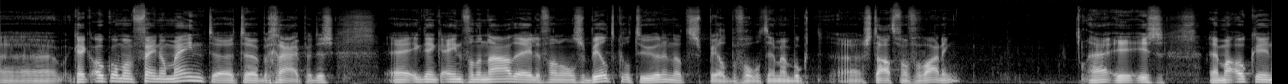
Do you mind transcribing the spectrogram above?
uh, kijk, ook om een fenomeen te, te begrijpen. Dus uh, ik denk een van de nadelen van onze beeldcultuur... en dat speelt bijvoorbeeld in mijn boek Staat van Verwarring is, eh, maar ook in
